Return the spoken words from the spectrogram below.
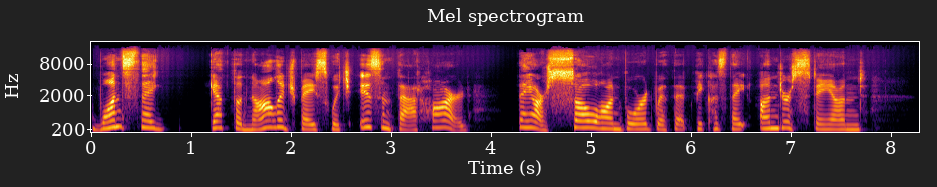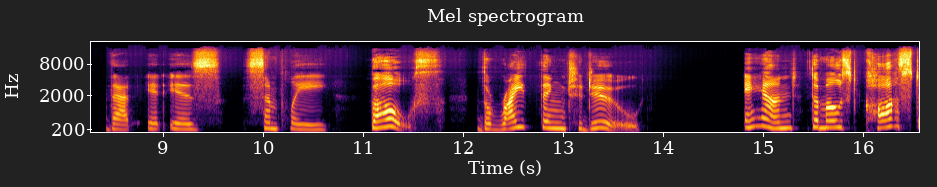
once they get the knowledge base, which isn't that hard, they are so on board with it because they understand that it is simply both the right thing to do and the most cost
